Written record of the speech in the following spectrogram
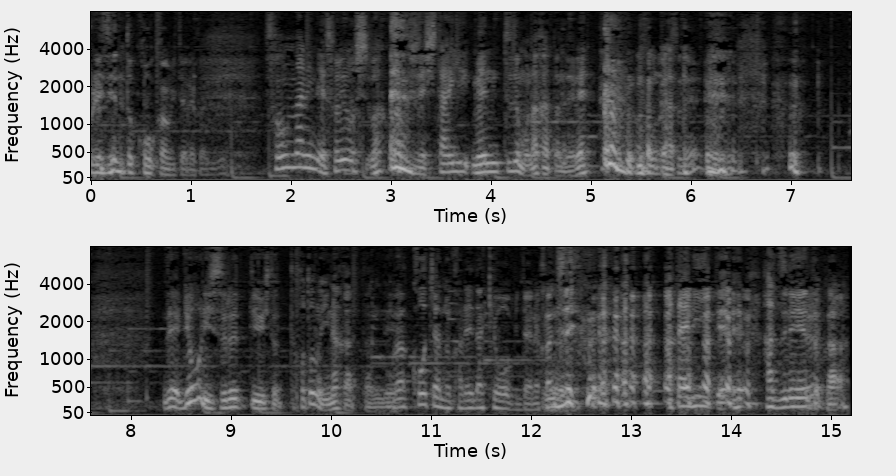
プレゼント交換みたいな感じそんなにねそれをしワクワクしてしたいメンツでもなかったんだよね。なんか。で 料理するっていう人ってほとんどいなかったんで。うわこうちゃんのカレーだ今日みたいな感じで。当たりって外れとか。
